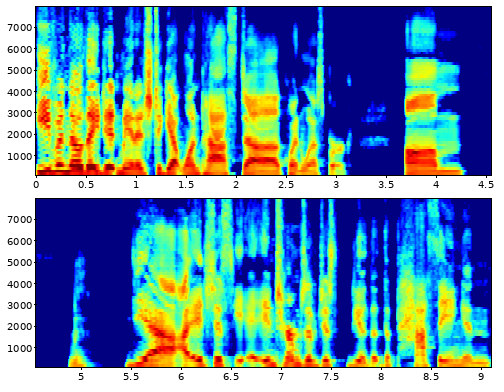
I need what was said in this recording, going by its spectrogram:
even Hmm. though they did manage to get one past uh quentin westberg um Yeah. yeah I, it's just in terms of just you know, the, the passing and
